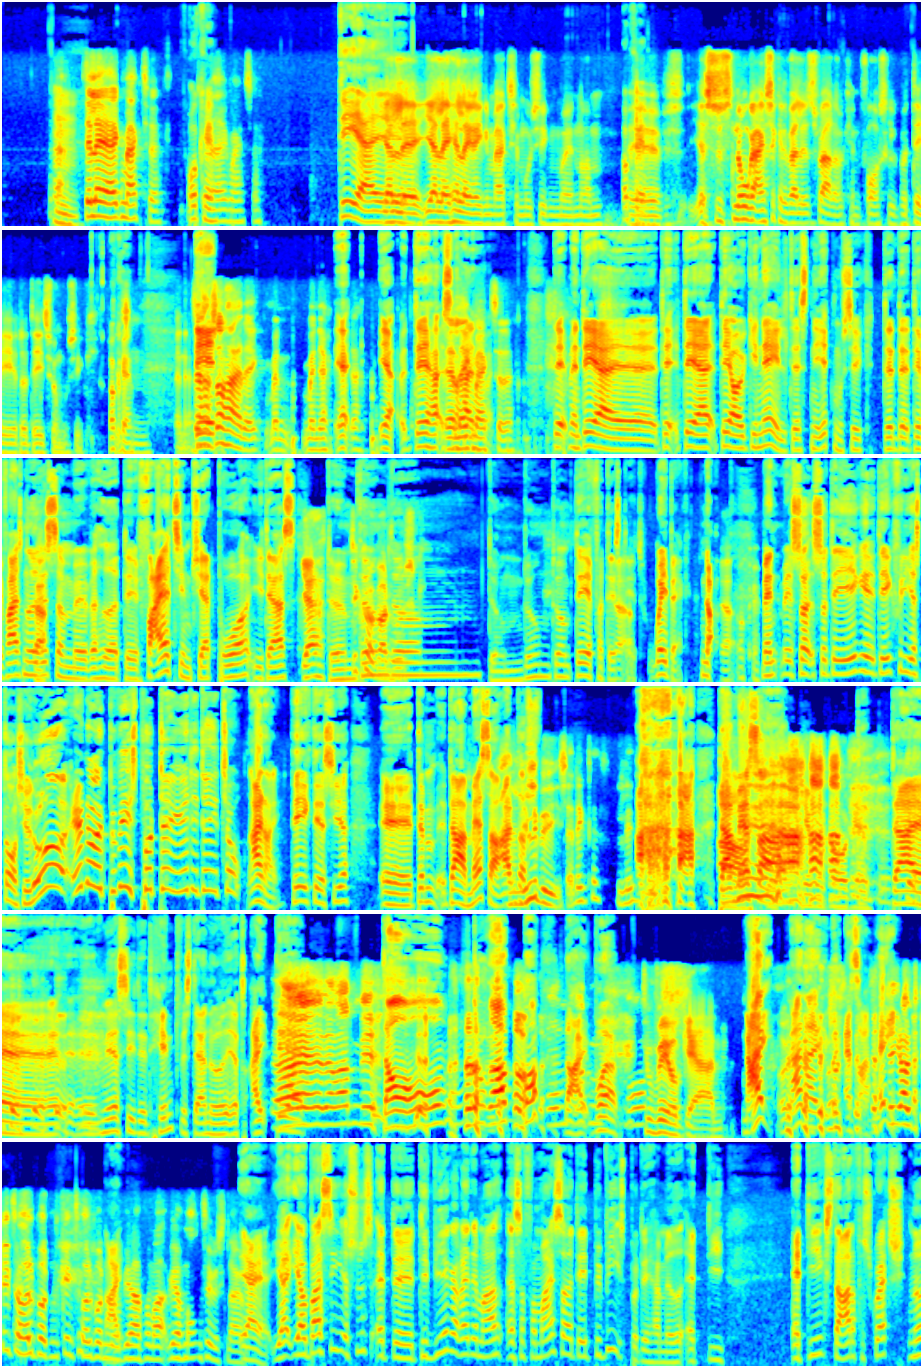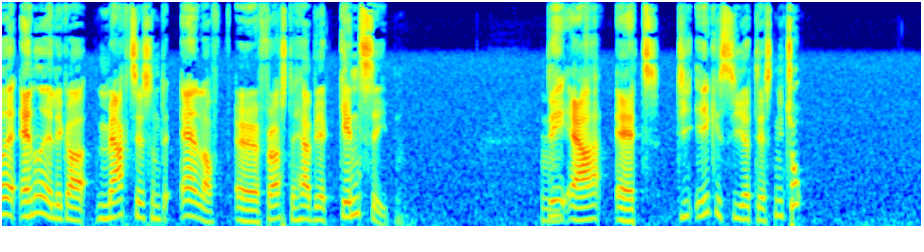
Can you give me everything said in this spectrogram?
Ja. Mm. Det lagde jeg ikke mærke til. Det Okay. lagde jeg ikke mærke til. Det er... Øh, Jeg, lag, jeg lagde heller ikke rigtig mærke til musikken, må jeg indrømme. Okay. Øh, jeg synes, nogle gange så kan det være lidt svært at kende forskel på D1 og D2 musik. Det Okay. sådan, men, øh, Det, sådan har jeg det ikke, men, men jeg, Ja, ja, ja, det har, jeg lagde ikke mærke det. til det. det. Men det er, øh, det, det er, det er original Destiny 1 musik. Det, det, det er faktisk noget af Ja. det, som, øh, hvad hedder det, Fireteam chat bruger i deres... ja, Dum, det kan jeg godt dum, huske. dum, dum, dum. Det er fra Destiny Ja. 1. Way back. Nå. Ja, okay. Men, men så, så det, er ikke, det er ikke fordi, jeg står og siger, Åh, endnu et bevis på D1 i D2. Nej, nej, det er ikke det, jeg siger. Øh, dem, der er masser af andre... lille bevis, er det ikke det? Lille. der er Ah. masser af... Go again. Der er øh, øh, mere at sige, det er et hint, hvis der er noget. Jeg, ej, det Ej, er... der var den lige. Dog, du rammer. Nej, prøv at, Du vil jo gerne. Nej, nej, nej, men altså, skal hey. ikke, vi skal ikke tage hul på den, vi skal ikke tage hul på den Nej. nu. Vi har for, meget, vi har for mange ting, vi snakker om. Ja, ja. Jeg, jeg vil bare sige, jeg synes, at øh, det virker rigtig meget. Altså for mig så er det et bevis på det her med, at de, at de ikke starter fra scratch. Noget andet, jeg lægger mærke til som det aller øh, første her ved at gense den, mm. det er, at de ikke siger Destiny 2.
